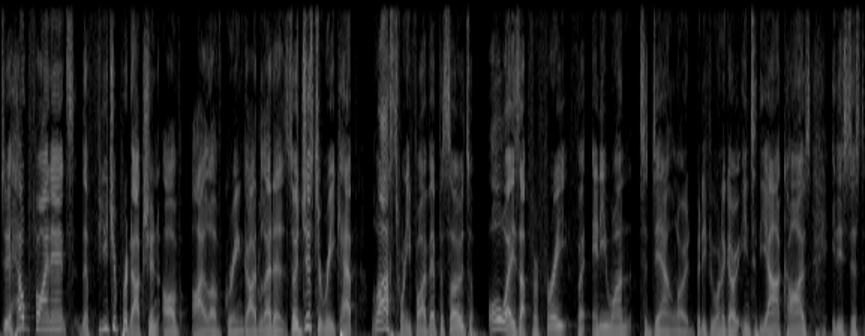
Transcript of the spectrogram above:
to help finance the future production of I Love Green Guide Letters. So, just to recap, last 25 episodes always up for free for anyone to download. But if you want to go into the archives, it is just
